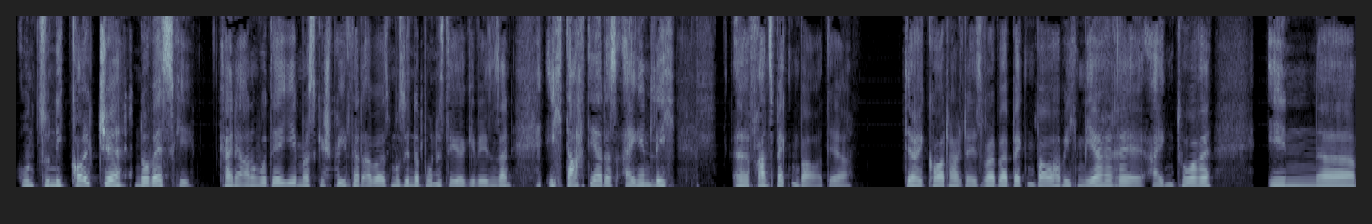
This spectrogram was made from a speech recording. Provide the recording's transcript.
und zu Nikolce Noweski. Keine Ahnung, wo der jemals gespielt hat, aber es muss in der Bundesliga gewesen sein. Ich dachte ja, dass eigentlich äh, Franz Beckenbauer der, der Rekordhalter ist, weil bei Beckenbauer habe ich mehrere Eigentore in, äh,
